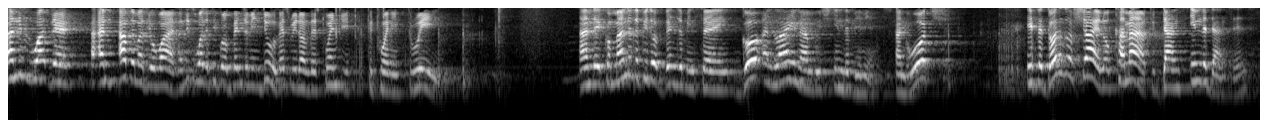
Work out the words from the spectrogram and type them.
And this is what they and have them as your wives. And this is what the people of Benjamin do. Let's read on verse 20 to 23. And they commanded the people of Benjamin, saying, Go and lie in ambush in the vineyards, and watch if the daughters of Shiloh come out to dance in the dances,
